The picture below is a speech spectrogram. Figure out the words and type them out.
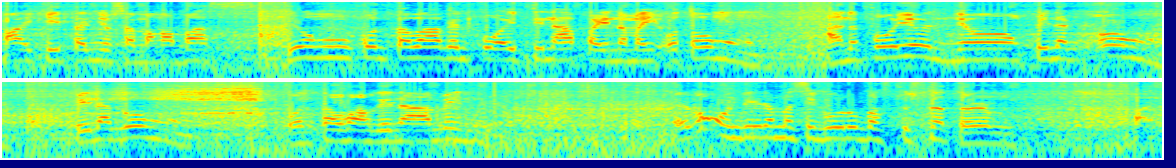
makikita nyo sa mga bus. Yung kung tawagin po ay tinapay na may utong. Ano po yun? Yung pinag-ong. Pinagong. Kung tawagin namin. Ewan ko, hindi naman siguro bastos na term. Pa-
